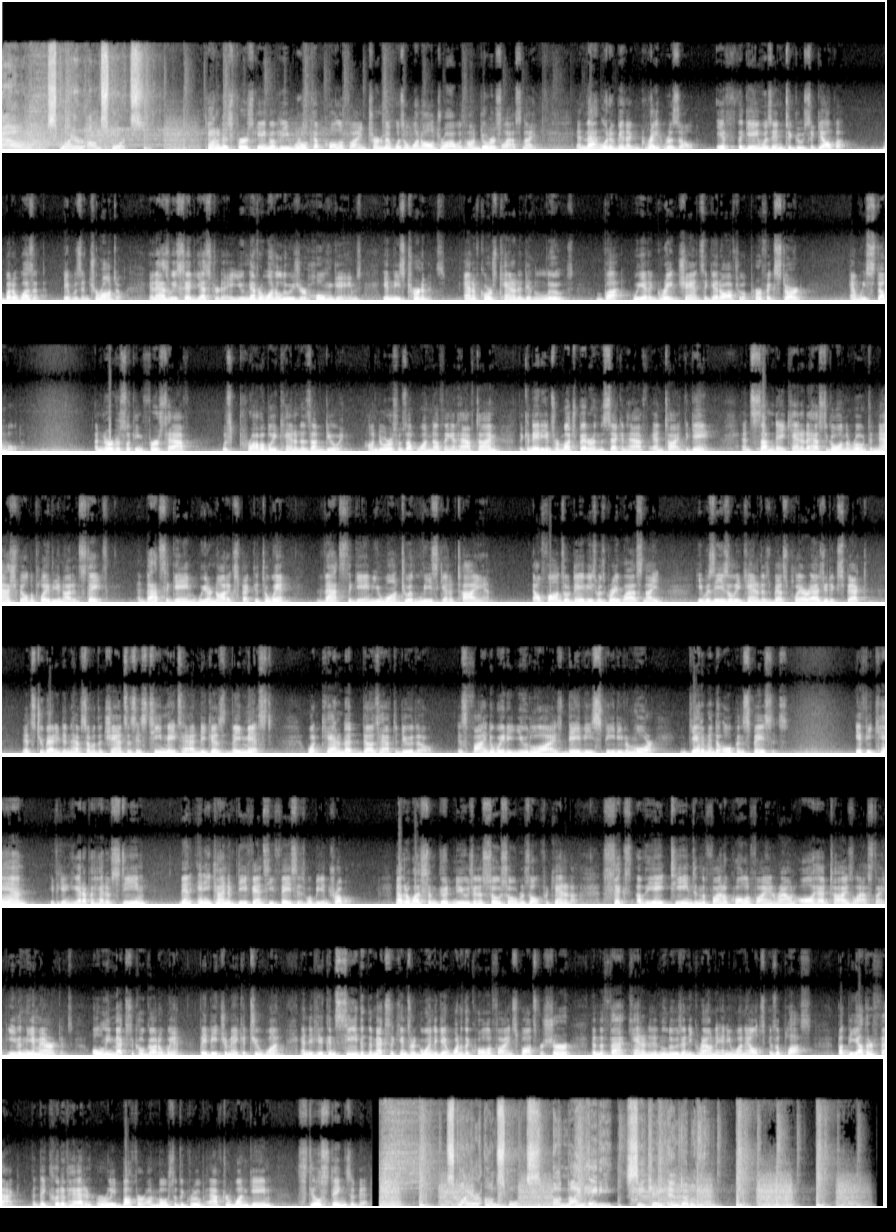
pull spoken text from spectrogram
Now, Squire on Sports. Canada's first game of the World Cup qualifying tournament was a one-all draw with Honduras last night. And that would have been a great result if the game was in Tegucigalpa. But it wasn't. It was in Toronto. And as we said yesterday, you never want to lose your home games in these tournaments. And of course, Canada didn't lose. But we had a great chance to get off to a perfect start, and we stumbled. A nervous looking first half was probably Canada's undoing. Honduras was up 1 0 at halftime. The Canadians were much better in the second half and tied the game. And Sunday, Canada has to go on the road to Nashville to play the United States. And that's a game we are not expected to win. That's the game you want to at least get a tie in. Alphonso Davies was great last night. He was easily Canada's best player, as you'd expect. It's too bad he didn't have some of the chances his teammates had because they missed. What Canada does have to do, though, is find a way to utilize Davies' speed even more. Get him into open spaces. If he can, if he can get up ahead of steam, then any kind of defense he faces will be in trouble. Now, there was some good news in a so so result for Canada. Six of the eight teams in the final qualifying round all had ties last night, even the Americans. Only Mexico got a win. They beat Jamaica 2 1. And if you can see that the Mexicans are going to get one of the qualifying spots for sure, then the fact Canada didn't lose any ground to anyone else is a plus. But the other fact that they could have had an early buffer on most of the group after one game still stings a bit. Squire on Sports on 980 CKNW.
